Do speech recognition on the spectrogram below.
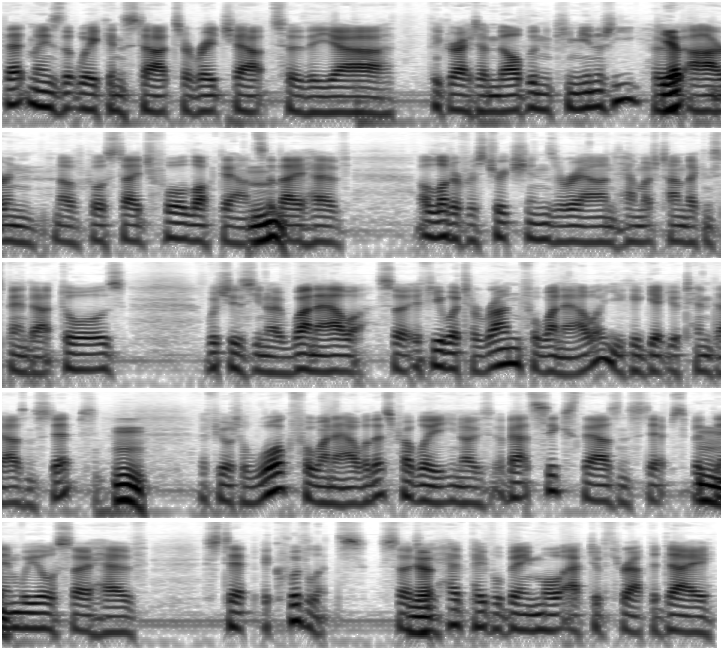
that means that we can start to reach out to the uh, the greater Melbourne community who Yep. are in, you know, of course, stage four lockdown. So Mm. they have a lot of restrictions around how much time they can spend outdoors, which is you know one hour. So if you were to run for one hour, you could get your ten thousand steps. Mm. If you were to walk for one hour, that's probably you know about six thousand steps. But Mm. then we also have step equivalents. So Yep. to have people being more active throughout the day,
